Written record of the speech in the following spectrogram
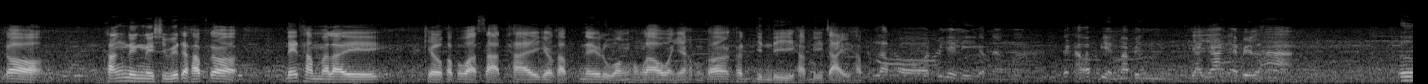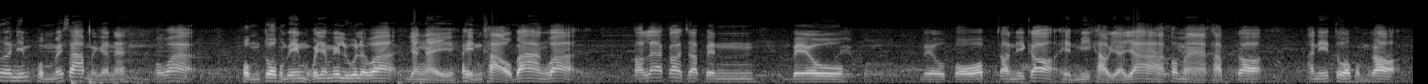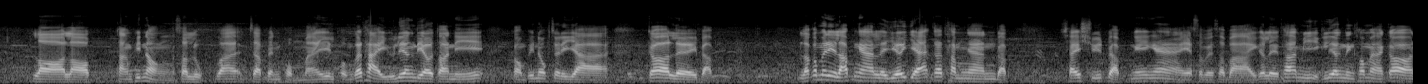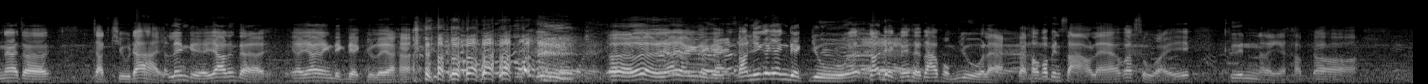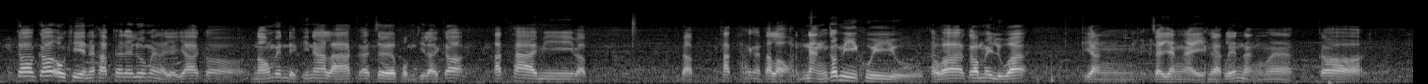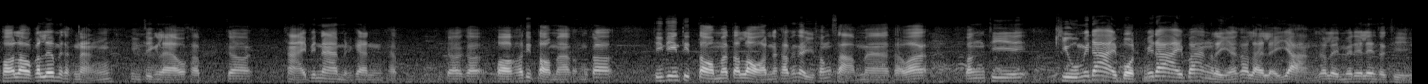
ก็ ครั้งหนึ่งในชีวิตนะครับก็ได้ทำอะไรเกี่ยวกับประวัติศาสตร์ไทยเกี่ยวกับในหลวงของเราอย่างเงี้ยครับผมก็ก็ยินดีครับดีใจครับละครพี่เยลีกับนางมาได้ข่าวว่าเปลี่ยนมาเป็นยาย่าไอเบลล่าเอออันนี้ผมไม่ทราบเหมือนกันนะ เพราะว่าผมตัวผมเองผมก็ยังไม่รู้เลยว่ายังไงเห็นข่าวบ้างว่า ตอนแรกก็จะเป็นเบลเบลโป๊ปตอนนี้ก็เห็นมีข่าวยาย่าเข้ามาครับ ก็อันนี้ตัวผมก็ รอรอทางพี่หน่องสรุปว่าจะเป็นผมไหม ผมก็ถ่ายอยู่เรื่องเดียวตอนนี้ของพี่นกจริยา ก็เลยแบบ แล้วก็ไม่ได้รับงานอะไรเยอะแยะก็ทำงานแบบใช้ชีวิตแบบง่ายๆ สบายๆ ก็เลยถ้ามีอีกเรื่องหนึ่งเข้ามาก็น่าจะจัดคิวได้ เล่นกับยาย่าตั้งแต่ยาย่ายังเด็ก ๆ อยู่เลยอะฮะ เออตั้งแต่ยาย่ายังเด็กๆ ตอนนี้ก็ยังเด็กอยู่ ก็เด็กในสายตาผมอยู่แหละ แต่เขาก็เป็นสาวแล้วก็สวยขึ้นอะไรอย่างนี้ครับ ก็ ก็ก็โอเคนะครับ ถ้าได้ร่วมงานกับยาย่าก็น้องเป็นเด็กที่น่ารักแล้วเจอผมทีไรก็ทักทายมีแบบแบบทักทายกันตลอด หนังก็มีคุยอยู่ แต่ว่าก็ไม่รู้ว่ายังจะยังไงอยากเล่นหนังมาก ก็เพราะเราก็เริ่มมาจากหนังจริง ๆ แล้วครับ ก็หายไปนานเหมือนกันครับก็ก็พอเขาติดต่อมาผมก็จริง ๆ ติดต่อมาตลอดนะครับตั้งแต่อยู่ช่องสามมา แต่ว่าบางทีคิวไม่ได้บทไม่ได้บ้างอะไรอย่างเงี้ยก็หลาย ๆ อย่างก็เลยไม่ได้เล่นสักที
